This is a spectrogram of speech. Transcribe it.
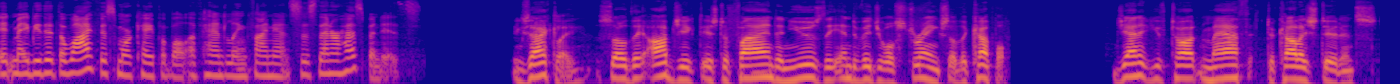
it may be that the wife is more capable of handling finances than her husband is. Exactly. So the object is to find and use the individual strengths of the couple. Janet, you've taught math to college students.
